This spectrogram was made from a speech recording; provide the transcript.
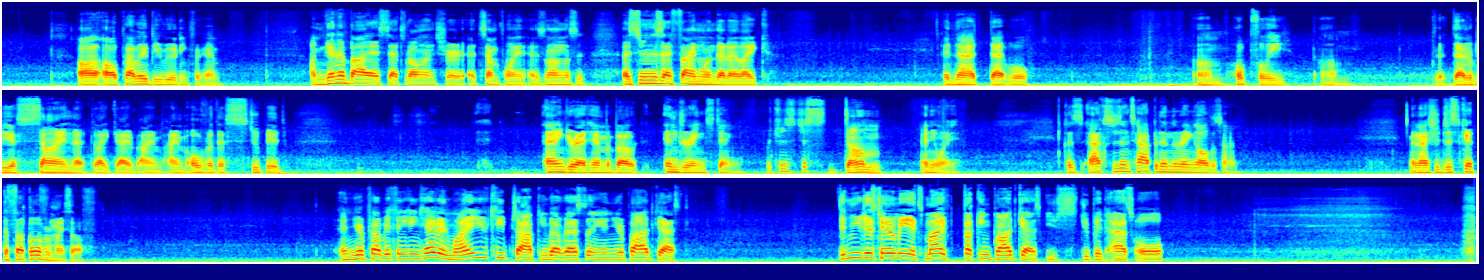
I'll, I'll, probably be rooting for him. I'm gonna buy a Seth Rollins shirt at some point as long as as soon as I find one that I like, and that that will um, hopefully um, that'll be a sign that like i I'm I'm over this stupid anger at him about injuring Sting, which is just dumb anyway. Because accidents happen in the ring all the time. And I should just get the fuck over myself. And you're probably thinking, Kevin, why do you keep talking about wrestling in your podcast? Didn't you just hear me? It's my fucking podcast, you stupid asshole.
